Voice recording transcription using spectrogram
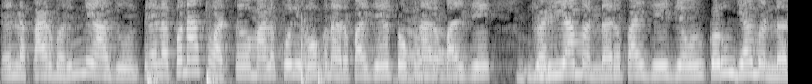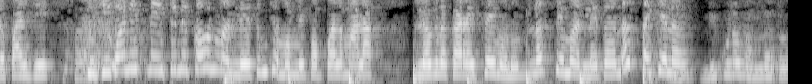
त्यांना कारभारी नाही अजून. त्याला पण असं वाटतं मला कोणी रोखणार पाहिजे टोकणार हा. पाहिजे घरी या म्हणणार पाहिजे जेवण करून घ्या म्हणणार पाहिजे. सुखी कोणीच नाही. तुम्ही काऊन म्हणले? तुमच्या मम्मी पप्पाला मला लग्न करायचंय म्हणून. नसते म्हणले तर नसतं केलं. मी कुठं म्हणलो होतो?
